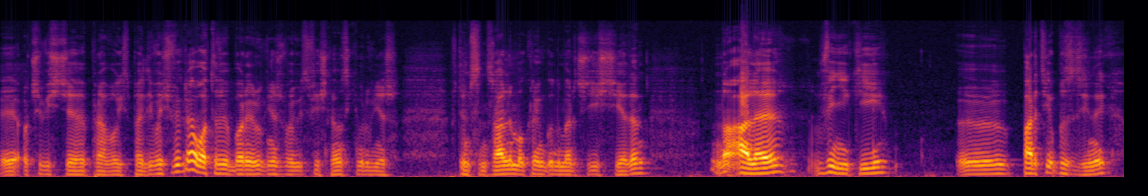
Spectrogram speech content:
E, Oczywiście Prawo i Sprawiedliwość wygrało te wybory również w województwie śląskim, również tym centralnym okręgu numer 31. No ale wyniki y, partii opozycyjnych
